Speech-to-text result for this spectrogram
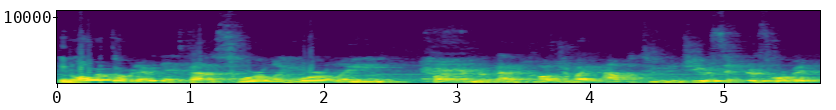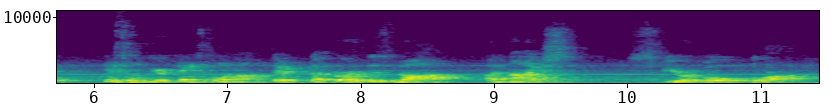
In low Earth orbit, everything's kind of swirling, whirling, you know, kind of clustered by altitude. In geosynchronous orbit, there's some weird things going on. There, the Earth is not a nice spherical blob.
